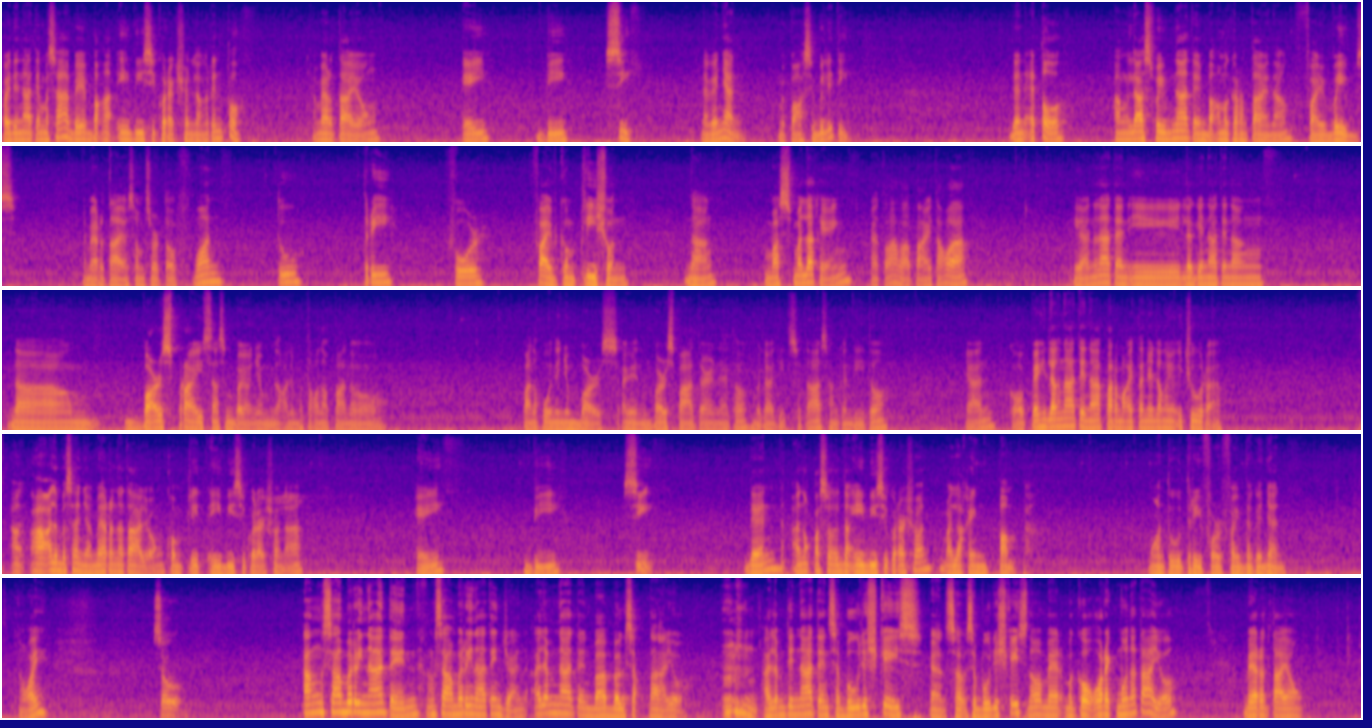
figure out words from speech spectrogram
Pwede natin masabi baka ABC correction lang rin to. Meron tayong A, B, C na ganyan. May possibility. Then ito, ang last wave natin, baka magkaroon tayo ng 5 waves. Na meron tayo some sort of 1, 2, 3, 4, 5 completion ng mas malaking, ito ah, papakita ko ah. I-ano natin, ilagyan natin ng ng bars price. Nasaan ba yun? Yung nakalimutan ko na paano paano kunin yung bars. Ayun, bars pattern na ito. Mula dito sa taas hanggang dito. Yan. Kopyahin lang natin ha, para makita nyo lang yung itsura. Ang kaalabasan niya, meron na tayong complete ABC correction na A, B, C. Then, anong kasunod ng ABC correction? Malaking pump. 1, 2, 3, 4, 5 na ganyan. Okay? So, ang summary natin, ang summary natin dyan, alam natin babagsak tayo. alam din natin sa bullish case, yan, sa, sa bullish case, no, mer- magko-correct muna tayo. Meron tayong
